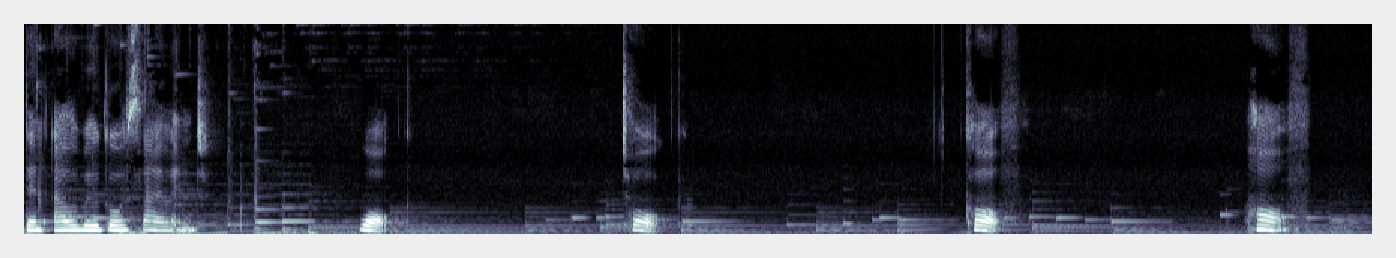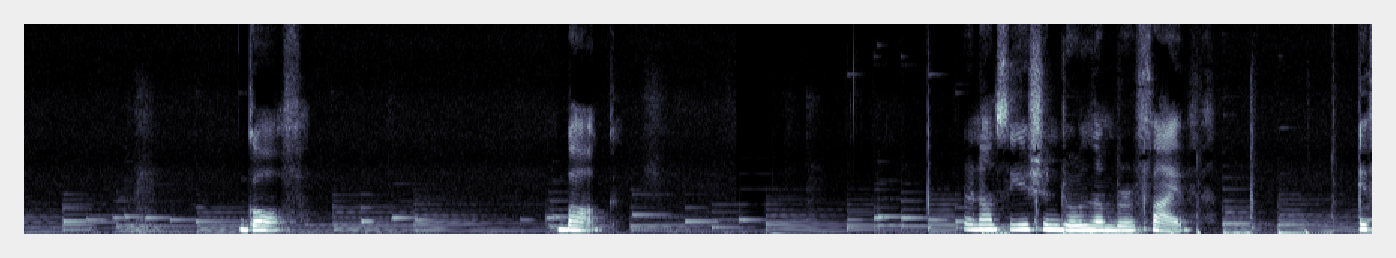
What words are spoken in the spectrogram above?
then L will go silent walk, talk, cough, half, golf, bark. Pronunciation rule number 5 If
